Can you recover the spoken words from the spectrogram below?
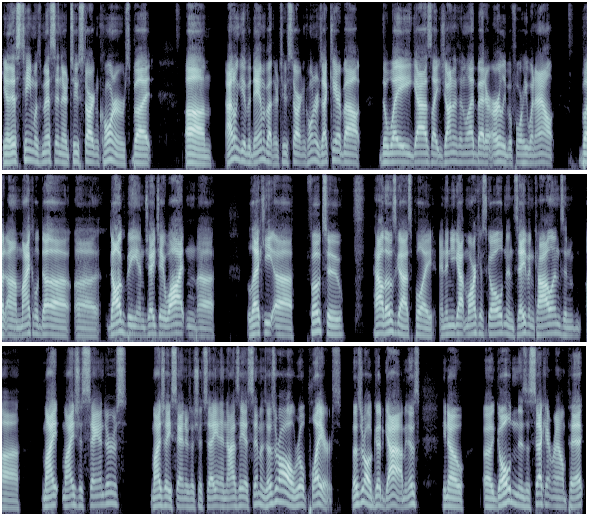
you know this team was missing their two starting corners but um I don't give a damn about their two starting corners I care about the way guys like Jonathan Ledbetter early before he went out but um, Michael Do- uh, uh, Dogbe and J.J. Watt and uh, Leki uh, Fotu, how those guys played, and then you got Marcus Golden and Zaven Collins and uh, My Myjai Sanders, Myjai Sanders, I should say, and Isaiah Simmons. Those are all real players. Those are all good guys. I mean, those, you know, uh, Golden is a second round pick.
